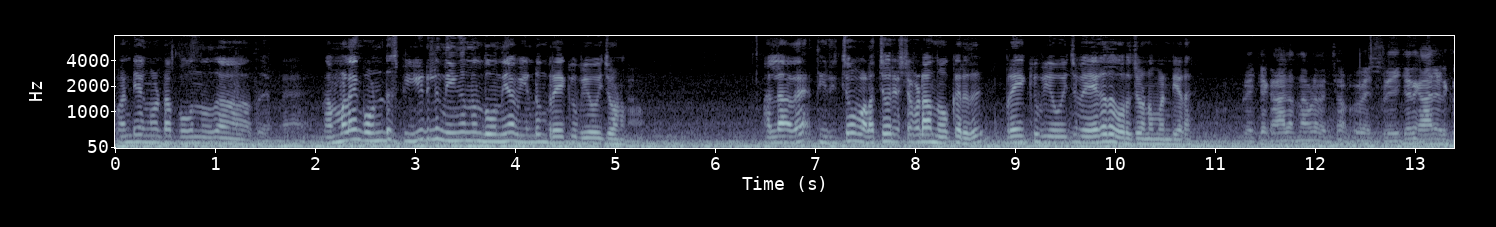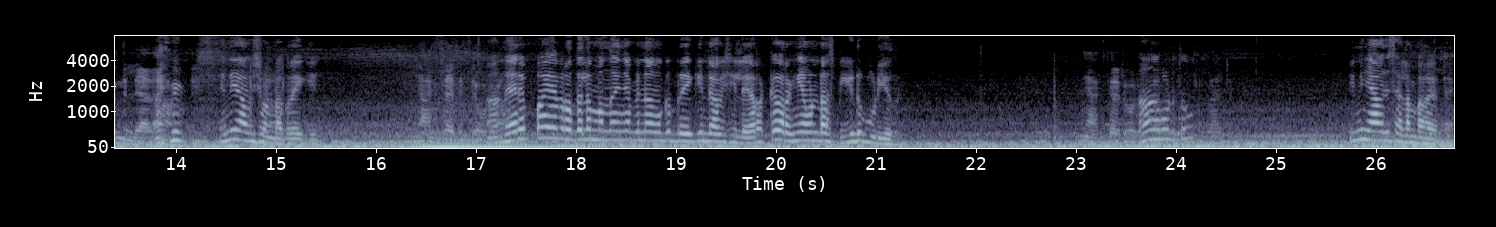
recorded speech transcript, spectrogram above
വണ്ടി അങ്ങോട്ടാ പോകുന്നത്? ആ അത് തന്നെ. നമ്മളെ കൊണ്ട് സ്പീഡിൽ നീങ്ങുന്നെന്ന് തോന്നിയാൽ വീണ്ടും ബ്രേക്ക് ഉപയോഗിച്ചോണം. അല്ലാതെ തിരിച്ചോ വളച്ചോ രക്ഷപ്പെടാൻ നോക്കരുത്. ബ്രേക്ക് ഉപയോഗിച്ച് വേഗത കുറച്ചോണം വണ്ടിയുടെ. ഇനി ആവശ്യമുണ്ടോ ബ്രേക്ക് നേരപ്പായ പ്രതലം വന്നു കഴിഞ്ഞാൽ പിന്നെ നമുക്ക് ബ്രേക്കിന്റെ ആവശ്യമില്ല. ഇറക്കം ഇറങ്ങിയോണ്ടാ സ്പീഡ് കൂടിയത്. ആ. കൊടുത്തു. ഇനി ഞാൻ ഒരു സ്ഥലം പറയട്ടെ.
